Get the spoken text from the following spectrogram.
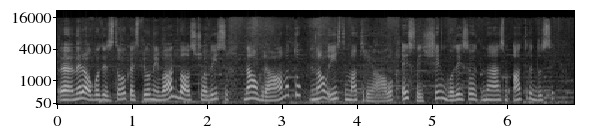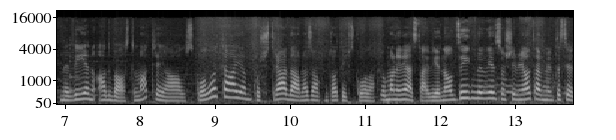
eh, neraugoties to, ka es pilnībā atbalstu šo visu, nav grāmatu, nav īsti materiālu. Es līdz šim, godīgi sakot, neesmu atradusi nevienu atbalsta materiālu skolotājam, kurš strādā mazākuma tautības skolā. Jo mani neatstāja vienaldzīgi neviens no šiem jautājumiem. Tas ir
